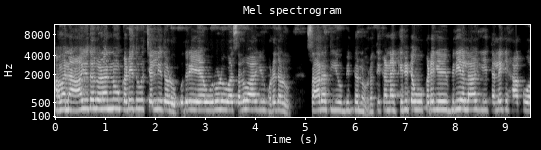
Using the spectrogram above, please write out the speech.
ಅವನ ಆಯುಧಗಳನ್ನು ಕಡಿದು ಚೆಲ್ಲಿದಳು. ಕುದುರೆಯ ಉರುಳುವ ಸಲುವಾಗಿ ಹೊಡೆದಳು. ಸಾರಥಿಯು ಬಿದ್ದನು. ರತಿಕನ ಕಿರೀಟವು ಕಡೆಗೆ ಬಿರಿಯಲಾಗಿ ತಲೆಗೆ ಹಾಕುವ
